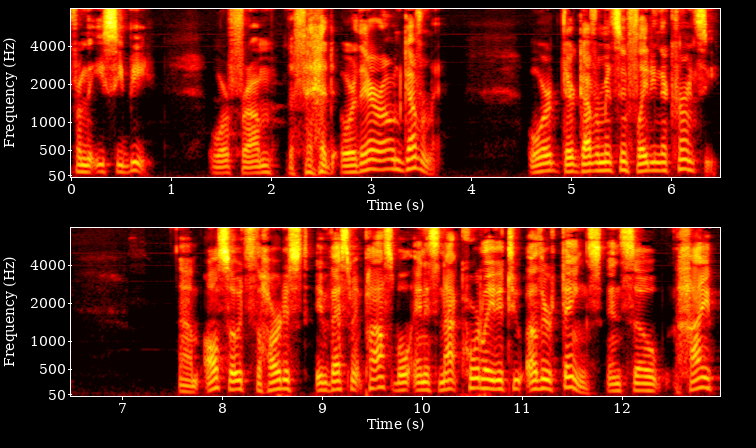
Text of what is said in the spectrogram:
from the ECB or from the Fed or their own government or their government's inflating their currency. Um, also, it's the hardest investment possible, and it's not correlated to other things. And so, high,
